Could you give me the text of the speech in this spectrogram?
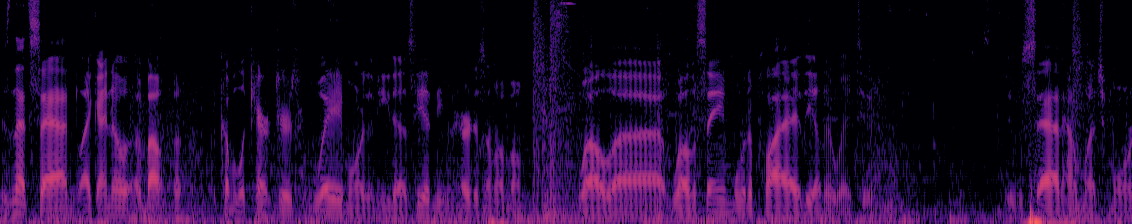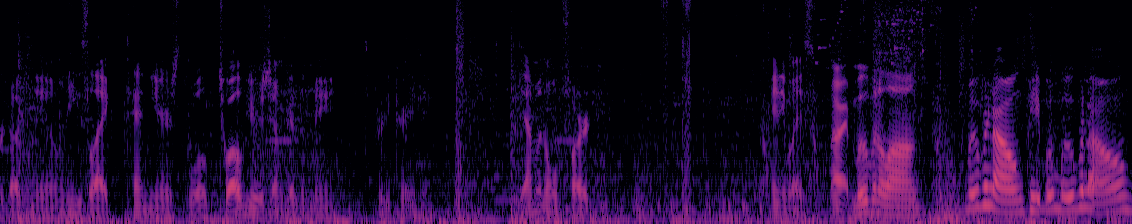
Isn't that sad? Like, I know about a, couple of characters way more than he does. He hadn't even heard of some of them. Well, uh, well, the same would apply the other way, too. It was sad how much more Doug knew. And he's like 10 years, well, 12 years younger than me. It's pretty crazy. Yeah, I'm an old fart. Anyways, all right, moving along. Move along, people, move along.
